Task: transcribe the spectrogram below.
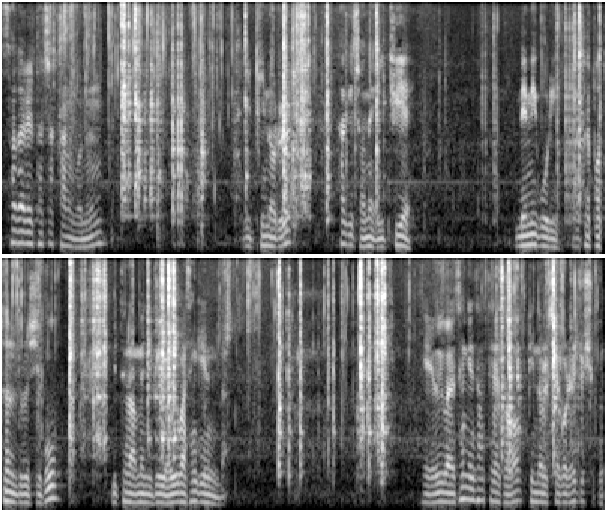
사다리를 탈착하는 거는 이 비너를 하기 전에 이 뒤에 매미고리 옆에 버튼을 누르시고 밑으로 하면 이게 여유가 생깁니다. 예, 여기가 생긴 상태에서 비너를 제거를 해주시고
